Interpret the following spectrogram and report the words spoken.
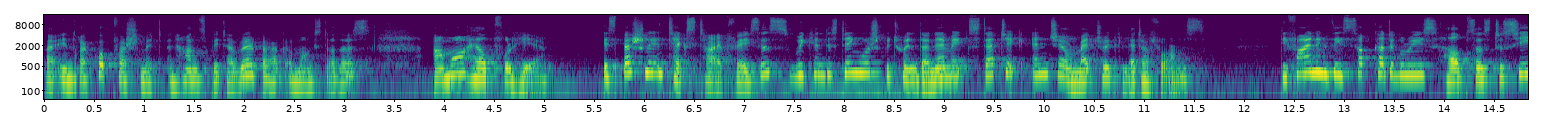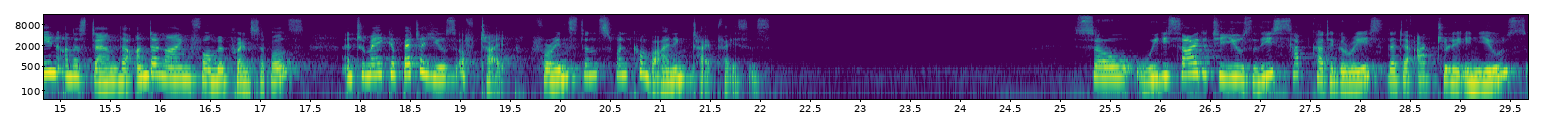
by Indra Kupferschmid and Hans-Peter Willberg, amongst others, are more helpful here. Especially in text typefaces, we can distinguish between dynamic, static and geometric letter forms. Defining these subcategories helps us to see and understand the underlying formal principles and to make a better use of type, for instance when combining typefaces. So we decided to use these subcategories that are actually in use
